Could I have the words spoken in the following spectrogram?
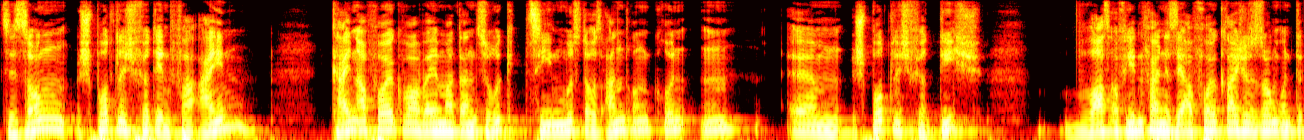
Saison sportlich für den Verein kein Erfolg war, weil man dann zurückziehen musste aus anderen Gründen, ähm, sportlich für dich war es auf jeden Fall eine sehr erfolgreiche Saison und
